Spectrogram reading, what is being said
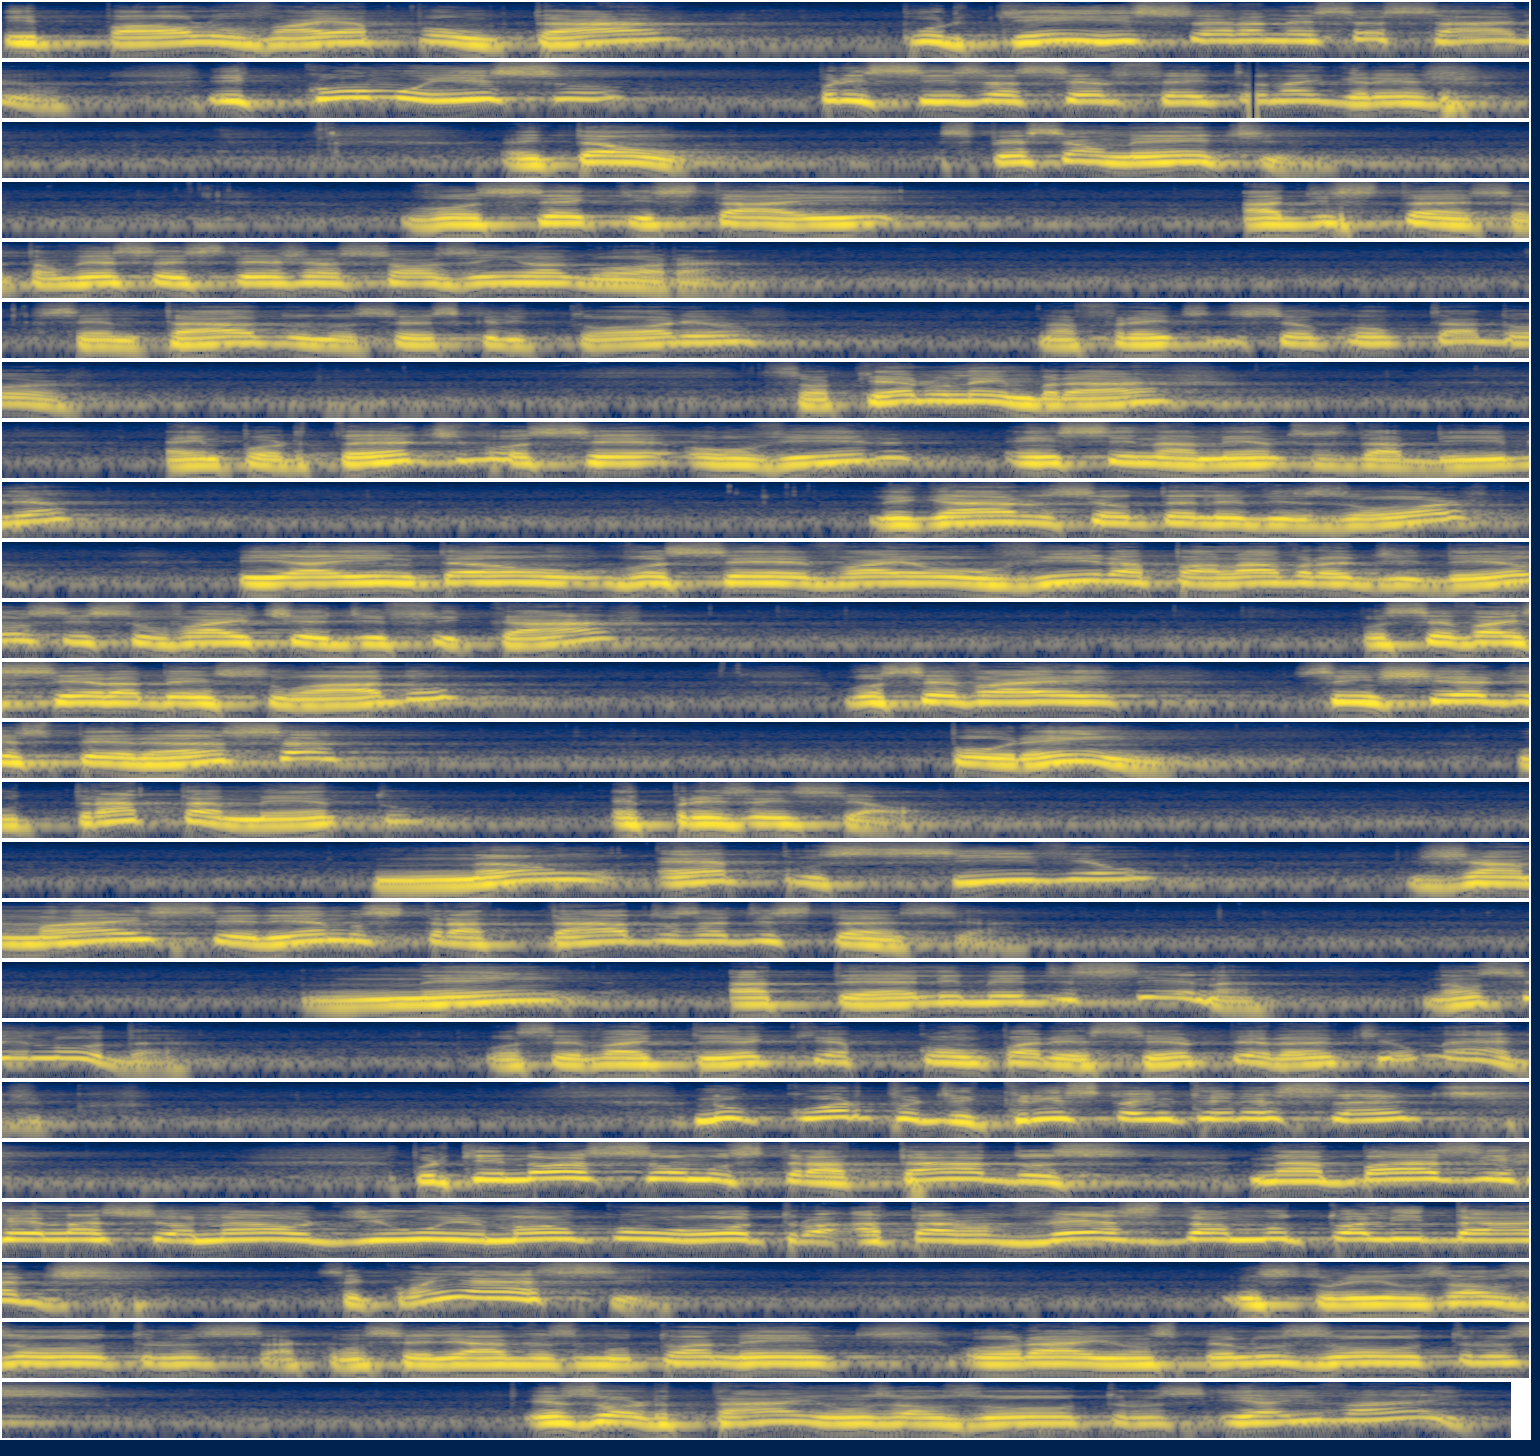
E Paulo vai apontar por que isso era necessário e como isso precisa ser feito na igreja. Então, especialmente você que está aí à distância, talvez você esteja sozinho agora, sentado no seu escritório, na frente do seu computador. Só quero lembrar é importante você ouvir ensinamentos da Bíblia, ligar o seu televisor, e aí então você vai ouvir a palavra de Deus, isso vai te edificar, você vai ser abençoado, você vai se encher de esperança, porém, o tratamento é presencial. Não é possível jamais seremos tratados à distância, nem a telemedicina. Não se iluda. Você vai ter que comparecer perante o médico. No corpo de Cristo é interessante, porque nós somos tratados na base relacional de um irmão com o outro, através da mutualidade. Você conhece instruí uns aos outros, aconselhai-vos mutuamente, orai uns pelos outros, exortai uns aos outros, e aí vai.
